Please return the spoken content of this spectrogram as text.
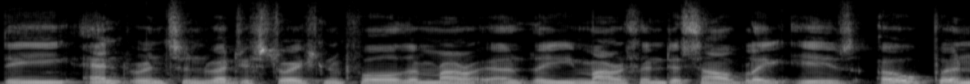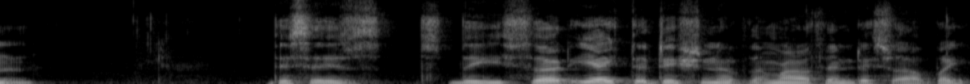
the entrance and registration for the, Mar uh, the Marathon des Sables is open. This is the 38th edition of the Marathon des Sables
